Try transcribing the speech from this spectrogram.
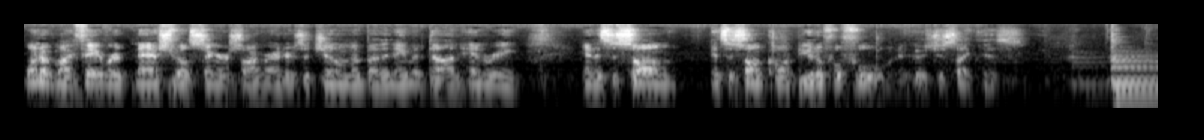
one of my favorite Nashville singer-songwriters, a gentleman by the name of Don Henry, and it's a song. It's a song called "Beautiful Fool," and it goes just like this.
